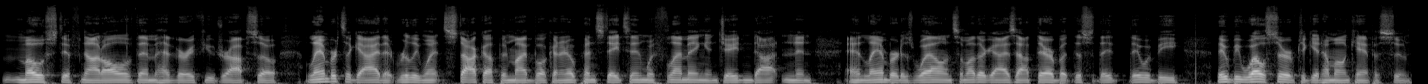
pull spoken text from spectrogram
most, if not all of them, had very few drops. So Lambert's a guy that really went stock up in my book, and I know Penn State's in with Fleming and Jaden Dottin and and Lambert as well, and some other guys out there. But this they they would be they would be well served to get him on campus soon.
